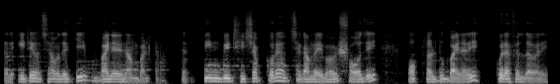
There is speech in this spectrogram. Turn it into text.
তাহলে এটাই হচ্ছে আমাদের কি? বাইনারি নাম্বারটা তিন বিট হিসাব করে হচ্ছে আমরা এইভাবে সহজেই অক্টাল টু বাইনারি করে ফেলতে পারি।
